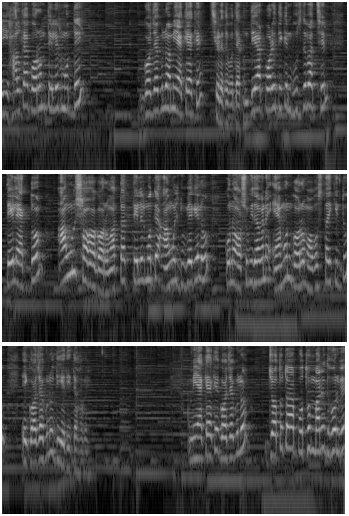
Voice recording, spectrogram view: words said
এই হালকা গরম তেলের মধ্যেই গজাগুলো আমি একে একে ছেড়ে দেবো। দেখুন, দেওয়ার পরে দেখেন বুঝতে পারছেন তেল একদম আঙুল সহ গরম। অর্থাৎ তেলের মধ্যে আঙুল ডুবে গেলেও কোনো অসুবিধা হবে না, এমন গরম অবস্থায় কিন্তু এই গজাগুলো দিয়ে দিতে হবে। আমি একে একে গজাগুলো যতটা প্রথমবারে ধরবে,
